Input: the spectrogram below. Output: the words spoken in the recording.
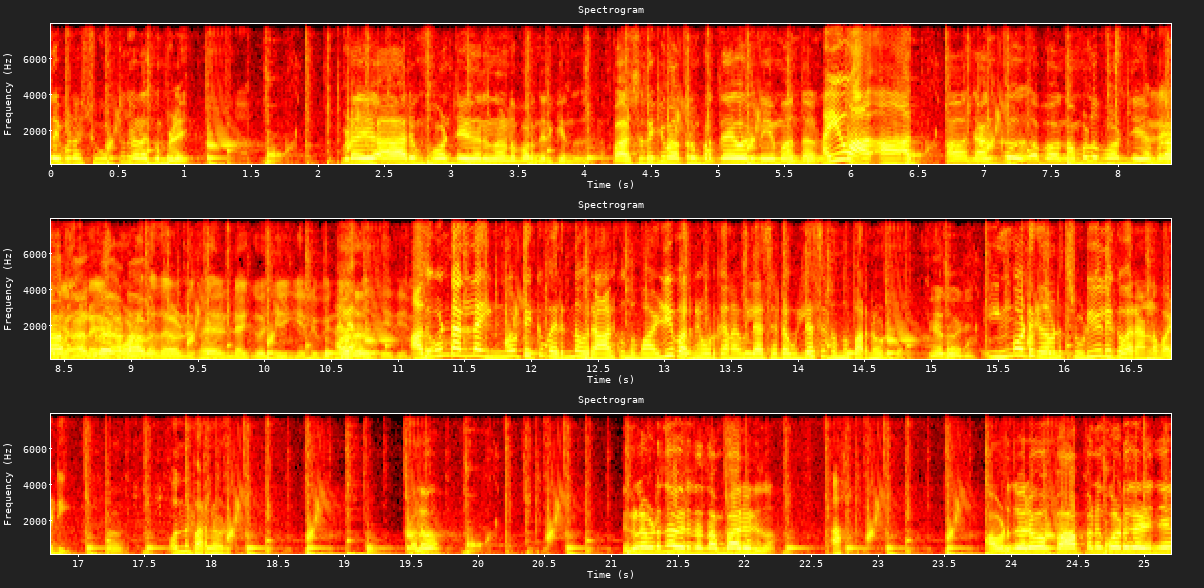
ഇവിടെ ഷൂട്ട് നടക്കുമ്പോഴേ ഇവിടെ ആരും ഫോൺ ചെയ്തിരുന്നാണ് പറഞ്ഞിരിക്കുന്നത്. അപ്പൊ അശ്വതിക്ക് മാത്രം പ്രത്യേക ഒരു നിയമം എന്താണ്? അയ്യോ ആ, ആ, ആ ഞങ്ങൾക്ക് അപ്പൊ നമ്മൾ ഫോൺ ചെയ്യുമ്പോൾ ആ- ആക്കി വെച്ചിരിക്കല്ലേ പിന്നെ ശരി. അതുകൊണ്ടല്ല ഇങ്ങോട്ടേക്ക് വരുന്ന ഒരാൾക്കൊന്ന് വഴി പറഞ്ഞു കൊടുക്കാനാ ഉല്ലാസേട്ടാ ഉല്ലാസേട്ട ഒന്ന് പറഞ്ഞു കൊടുക്കാം. ഏത് വഴി? ഇങ്ങോട്ടേക്ക് നമ്മുടെ സ്റ്റുഡിയോയിലേക്ക് വരാനുള്ള വഴി. ഒന്ന് പറഞ്ഞു കൊടുക്കാം. ഹലോ? നിങ്ങൾ എവിടുന്നാ വരുന്നത്? തമ്പാനൂരുന്നോ? ആ. അവിടുന്ന് വരുമ്പോൾ പാപ്പനക്കോട് കഴിഞ്ഞ്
